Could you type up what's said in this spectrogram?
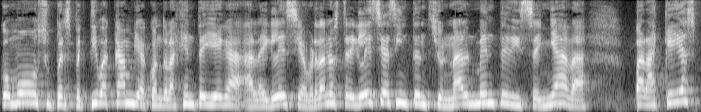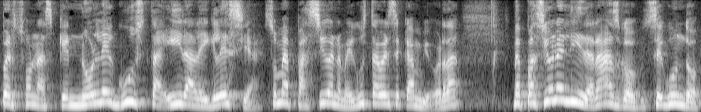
cómo su perspectiva cambia cuando la gente llega a la iglesia, ¿verdad? Nuestra iglesia es intencionalmente diseñada para aquellas personas que no le gusta ir a la iglesia. Eso me apasiona, me gusta ver ese cambio, ¿verdad? Me apasiona el liderazgo. Segundo,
